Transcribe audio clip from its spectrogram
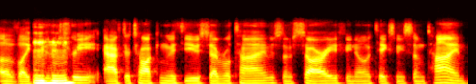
of like Mhm. Unitree after talking with you several times. I'm sorry if you know it takes me some time,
